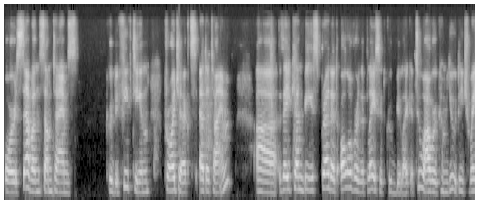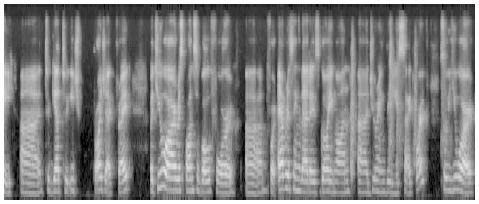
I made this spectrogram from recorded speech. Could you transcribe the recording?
or seven, sometimes could be 15 projects at a time. Uh, they can be spread all over the place. It could be like a two hour commute each way uh, to get to each project, right? But you are responsible for uh, for everything that is going on uh, during the site work. So you are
